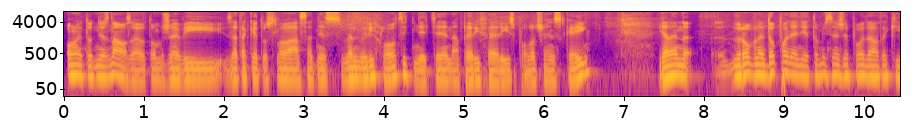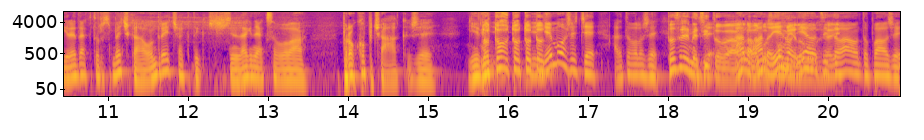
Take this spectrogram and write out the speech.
ono je to dnes naozaj o tom, že vy za takéto slova sa dnes veľmi rýchlo ocitnete na periférii spoločenskej. Ja len e, rovné doplnenie, to myslím, že povedal taký redaktor Smečka, Ondrejčak, tak, tak nejak sa volá Prokopčák, že nie, no to, to, to, to, ne, nemôžete, ale to bolo, že... To zrejme citoval. Áno, áno, jeho, jeho citoval, on to povedal, že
